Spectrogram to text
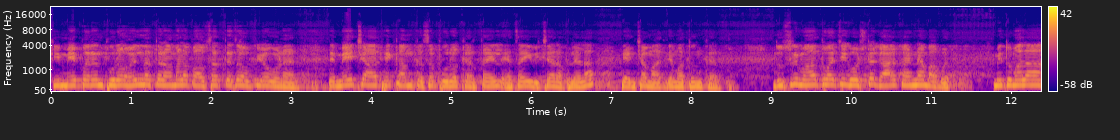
की मेपर्यंत पुरं होईल ना तर आम्हाला पावसात त्याचा उपयोग होणार. ते मेच्या आत हे काम कसं पुरं करता येईल याचाही विचार आपल्याला त्यांच्या माध्यमातून करता. दुसरी महत्त्वाची गोष्ट गाळ काढण्याबाबत. मी तुम्हाला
